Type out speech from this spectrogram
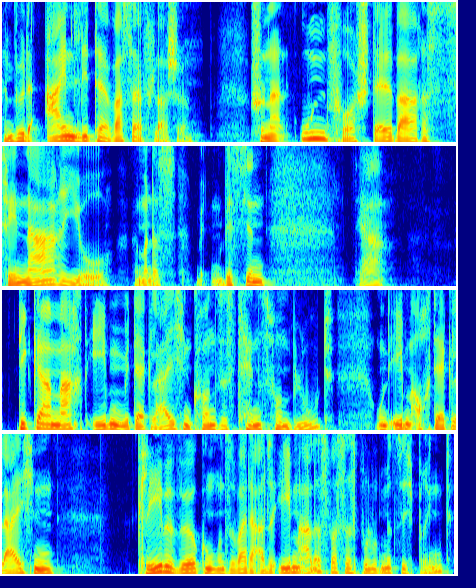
dann würde ein Liter Wasserflasche schon ein unvorstellbares Szenario, wenn man das mit ein bisschen, ja, dicker macht, eben mit der gleichen Konsistenz vom Blut und eben auch der gleichen Klebewirkung und so weiter, also eben alles, was das Blut mit sich bringt,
